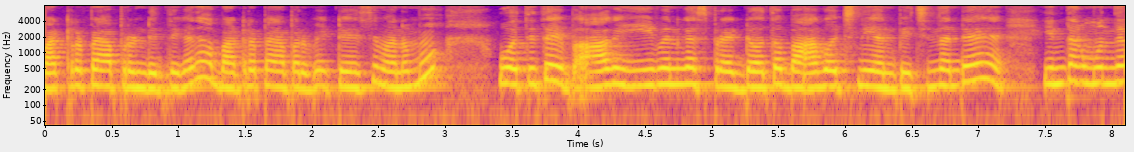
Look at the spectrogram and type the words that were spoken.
బటర్ పేపర్ ఉండిద్ది కదా ఆ బటర్ పేపర్ పెట్టేసి మనము ఒత్తితే బాగా ఈవెన్గా స్ప్రెడ్ అవుతా బాగా వచ్చినాయి అనిపించింది. అంటే ఇంతకు ముందే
